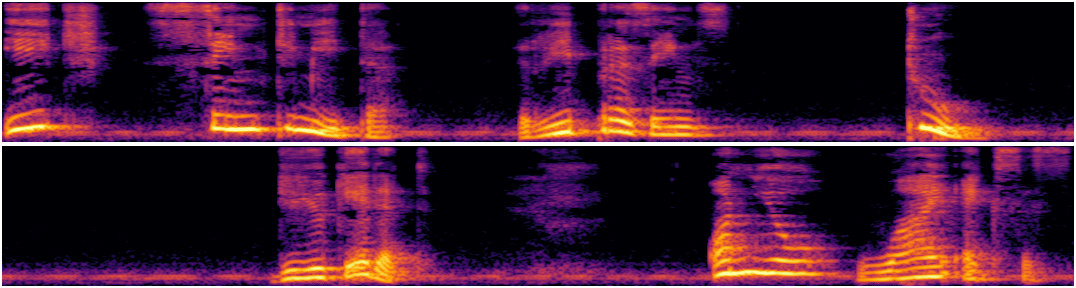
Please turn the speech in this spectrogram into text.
each centimeter represents 2. Do you get it? On your y-axis,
